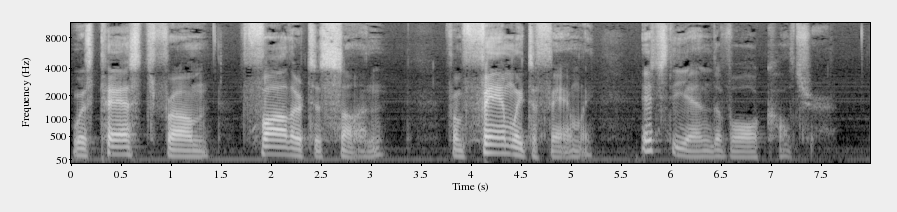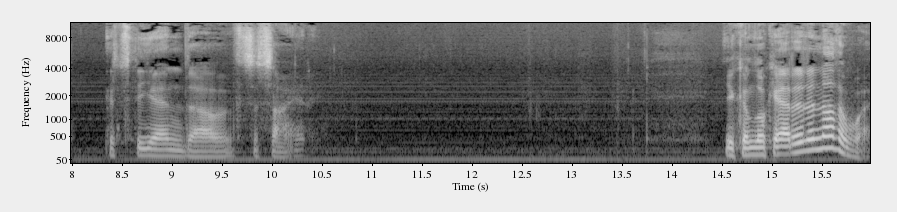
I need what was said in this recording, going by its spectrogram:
was passed from father to son, from family to family. It's the end of all culture it's the end of society. You can look at it another way.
